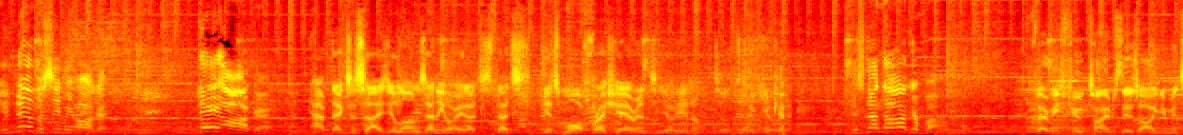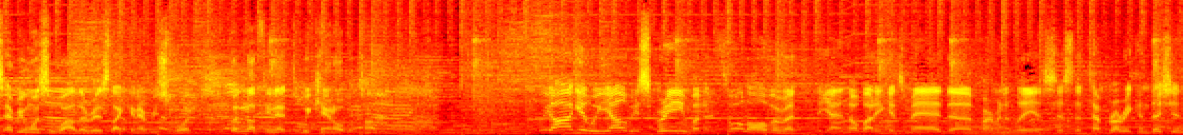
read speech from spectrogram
You never see me argue. They argue have to exercise your lungs anyway. That's that's gets more fresh air into you, you know. You It's not to argue about. Very few times there's arguments. Every once in a while there is, like in every sport, but nothing that we can't overcome. We argue, we yell, we scream, but it's all over at the end. Nobody gets mad uh, permanently. It's just a temporary condition.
